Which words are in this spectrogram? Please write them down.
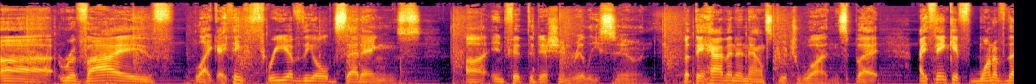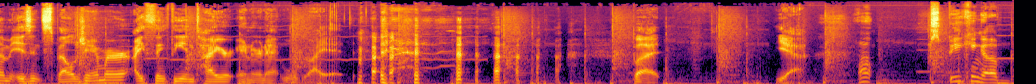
uh, revive like I think three of the old settings uh, in fifth edition really soon, but they haven't announced which ones. But I think if one of them isn't Spelljammer, I think the entire internet will riot. but yeah, Well, speaking of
